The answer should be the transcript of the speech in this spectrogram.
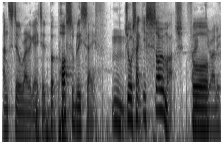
and still relegated, but possibly safe. Mm. George, thank you so much for Thank you, Ali.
